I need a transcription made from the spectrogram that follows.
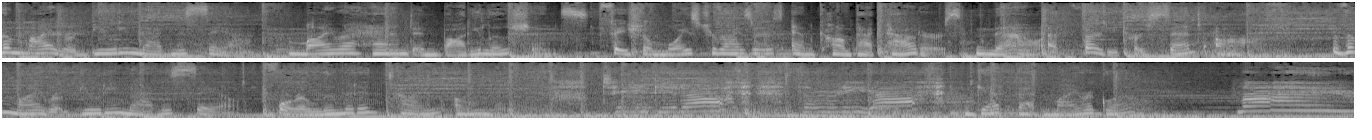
The Myra Beauty Madness Sale. Myra hand and body lotions, facial moisturizers, and compact powders now at 30% off. The Myra Beauty Madness Sale for a limited time only. Take it off, 30 off. Get that Myra glow. Myra.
